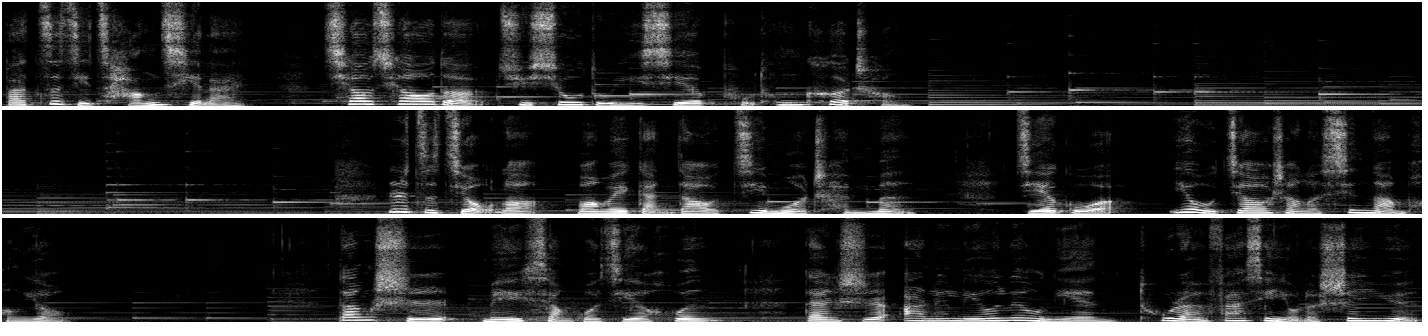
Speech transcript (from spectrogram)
把自己藏起来，悄悄地去修读一些普通课程。日子久了，王伟感到寂寞沉闷，结果又交上了新男朋友。当时没想过结婚，但是2006年突然发现有了身孕。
